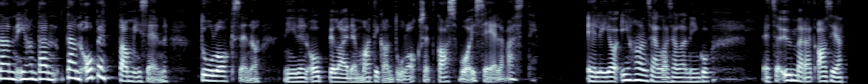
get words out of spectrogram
tämän, ihan tämän, tämän opettamisen tuloksena niiden oppilaiden matikan tulokset kasvoi selvästi. Eli jo ihan sellaisella niin kuin, että sä ymmärrät asiat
